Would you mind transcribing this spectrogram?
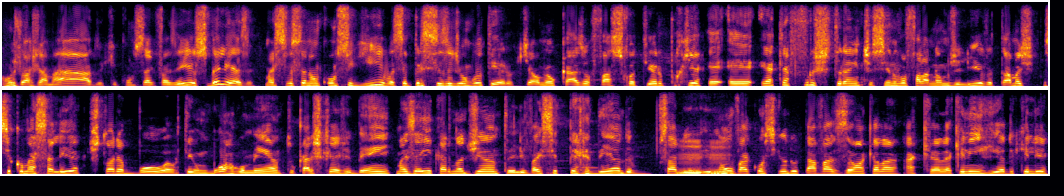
um Jorge Amado que consegue fazer isso, beleza. Mas se você não conseguir, você precisa de um roteiro, que é o meu caso, eu faço roteiro porque é, é, é até frustrante, assim, não vou falar nome de livro, tá? Mas você começa a ler história boa, tem um bom argumento, o cara escreve bem, mas aí, cara, não adianta, ele vai se perdendo, sabe? Uhum. E não vai conseguindo dar vazão àquela, àquela, àquele enredo que ele,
